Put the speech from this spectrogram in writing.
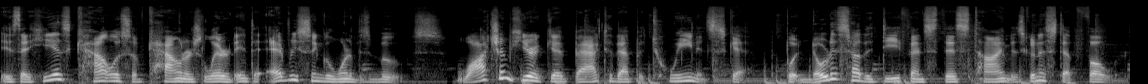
is that he has countless of counters layered into every single one of his moves. Watch him here get back to that between and skip. But notice how the defense this time is going to step forward,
